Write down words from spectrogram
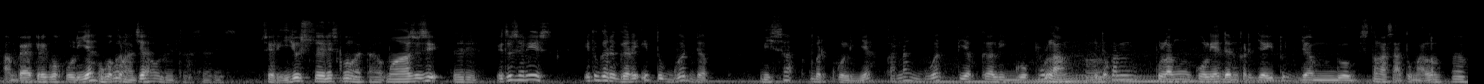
sampai akhirnya gue kuliah Oh, gue kerja. tahu itu serius. Serius? Serius gua nggak tahu. Masa sih? Serius. Itu serius. Itu gara-gara itu gue dap bisa berkuliah karena gue tiap kali gue pulang Hmm. itu kan pulang kuliah dan kerja itu jam dua setengah satu malam. Hmm.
